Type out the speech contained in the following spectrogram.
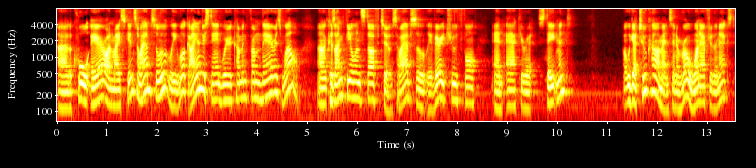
uh, the cool air on my skin. So absolutely, look, I understand where you're coming from there as well. Because uh, I'm feeling stuff too. So absolutely, a very truthful and accurate statement. Oh, we got two comments in a row, one after the next.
